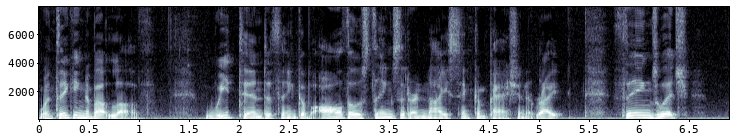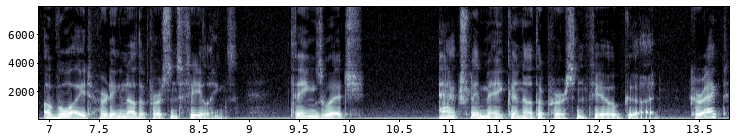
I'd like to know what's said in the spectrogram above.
When thinking about love, we tend to think of all those things that are nice and compassionate, right? Things which avoid hurting another person's feelings. Things which actually make another person feel good, correct?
